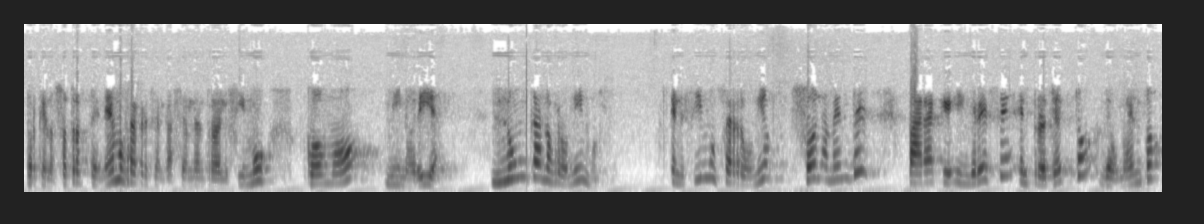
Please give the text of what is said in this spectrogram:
porque nosotros tenemos representación dentro del CIMU como minoría. Nunca nos reunimos. El CIMU se reunió solamente para que ingrese el proyecto de aumento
